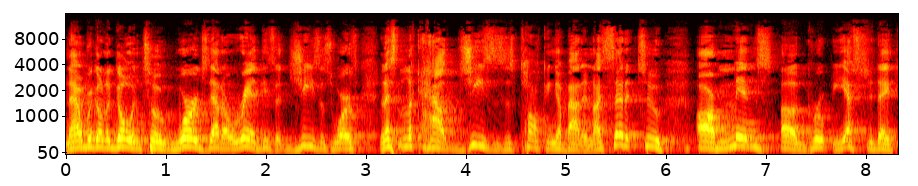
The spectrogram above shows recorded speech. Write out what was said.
Now we're going to go into words that are read. These are Jesus words. Let's look at how Jesus is talking about it. And I said it to our men's uh, group yesterday.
